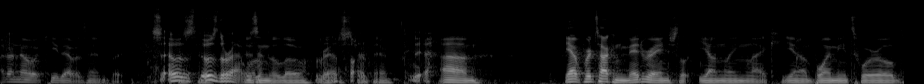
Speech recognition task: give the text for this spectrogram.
I don't know what key that was in, but So it was it was the right it was one. in the low Yeah, register there. Yeah. Um, yeah, if we're talking mid-range youngling, like you know, Boy Meets World,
